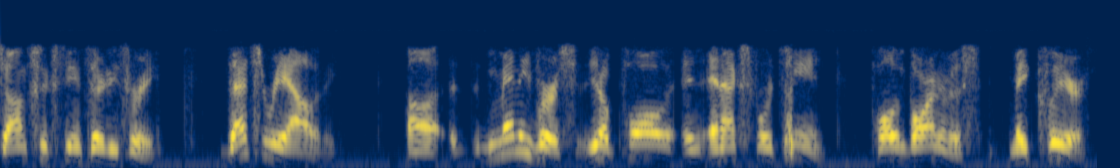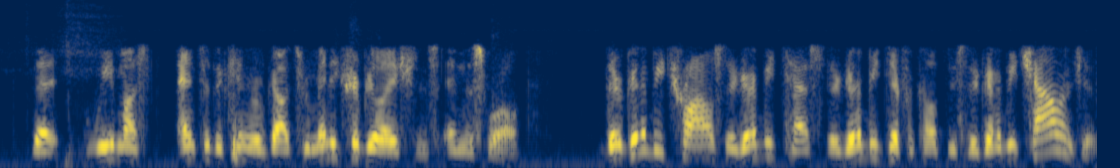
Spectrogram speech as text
John sixteen thirty three. That's a reality. Uh, many verses, you know, Paul in, in Acts fourteen, Paul and Barnabas make clear that we must enter the kingdom of God through many tribulations in this world. There are going to be trials, there are going to be tests, there are going to be difficulties, there are going to be challenges.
